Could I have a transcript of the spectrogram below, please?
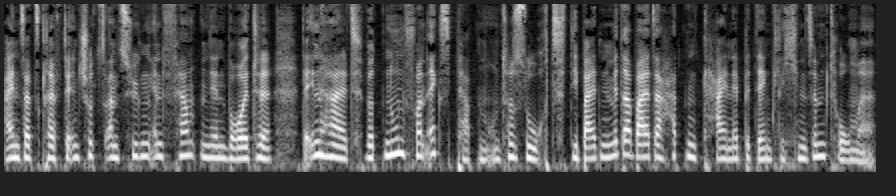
Einsatzkräfte in Schutzanzügen entfernten den Beutel. Der Inhalt wird nun von Experten untersucht. Die beiden Mitarbeiter hatten keine bedenklichen Symptome.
